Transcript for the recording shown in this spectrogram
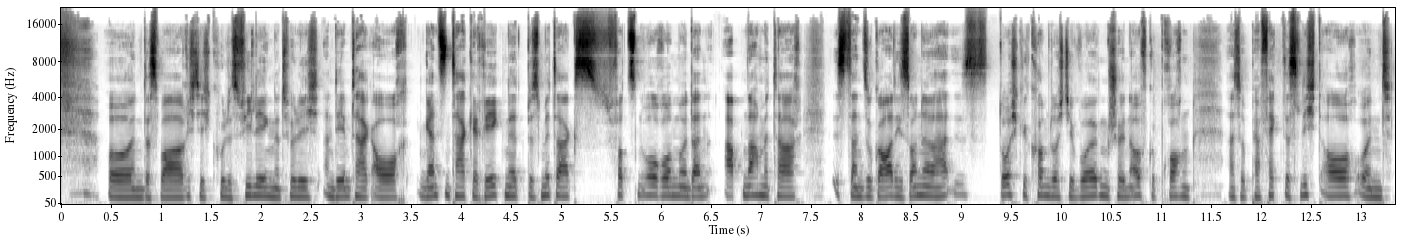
Und das war richtig cooles Feeling. Natürlich an dem Tag auch den ganzen Tag geregnet bis mittags 14 Uhr rum und dann ab Nachmittag ist dann sogar die Sonne ist durchgekommen durch die Wolken, schön aufgebrochen. Also perfektes Licht auch und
